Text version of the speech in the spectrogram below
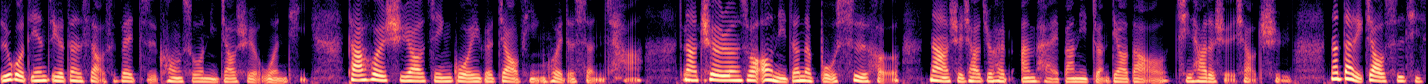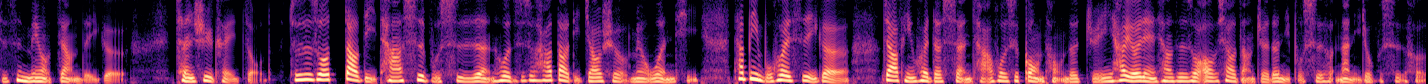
如果今天这个正式老师被指控说你教学有问题，他会需要经过一个教评会的审查。那确认说哦，你真的不适合，那学校就会安排把你转调到其他的学校去。那代理教师其实是没有这样的一个程序可以走的。就是说，到底他是不是任，或者是说他到底教学有没有问题，他并不会是一个教评会的审查，或是共同的决议。他有点像是说，哦，校长觉得你不适合，那你就不适合。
